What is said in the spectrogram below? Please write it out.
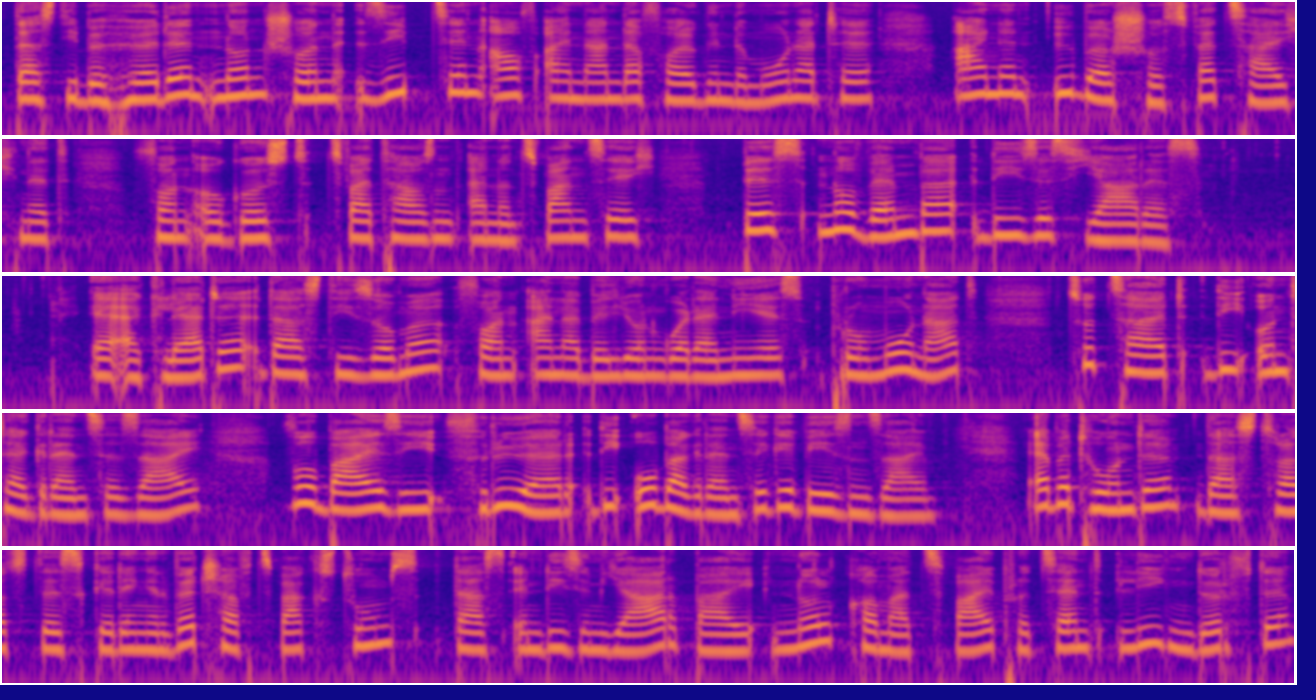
dass die Behörde nun schon 17 aufeinanderfolgende Monate einen Überschuss verzeichnet von August 2021 bis November dieses Jahres. Er erklärte, dass die Summe von einer Billion Guaraníes pro Monat zurzeit die Untergrenze sei, wobei sie früher die Obergrenze gewesen sei. Er betonte, dass trotz des geringen Wirtschaftswachstums, das in diesem Jahr bei 0,2 Prozent liegen dürfte,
